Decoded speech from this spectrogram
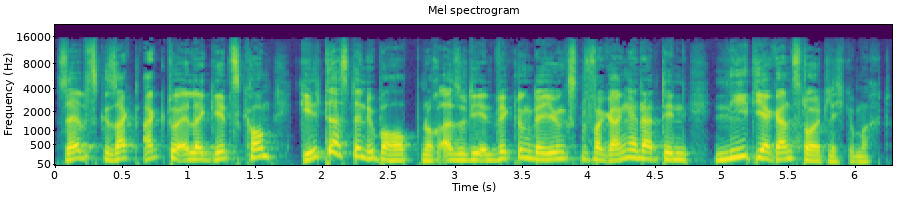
selbst gesagt, aktueller geht's kaum. Gilt das denn überhaupt noch? Also die Entwicklung der jüngsten Vergangenheit hat den Need ja ganz deutlich gemacht.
